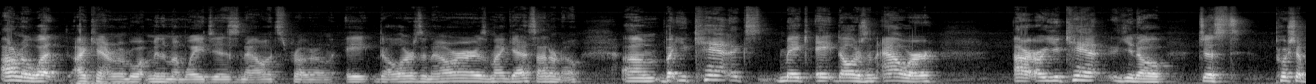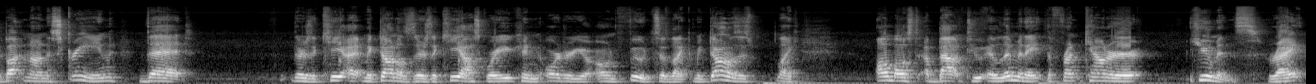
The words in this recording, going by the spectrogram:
I don't know what I can't remember what minimum wage is now. It's probably around eight dollars an hour, is my guess. I don't know, um, but you can't ex- make eight dollars an hour, or, or you can't, you know, just push a button on a screen that there's a key at McDonald's. There's a kiosk where you can order your own food. So like McDonald's is like almost about to eliminate the front counter humans, right?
